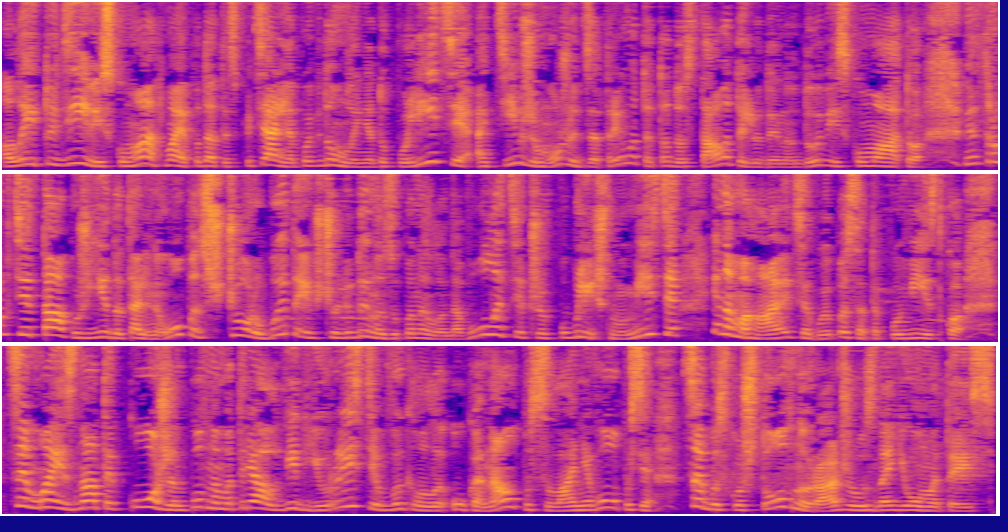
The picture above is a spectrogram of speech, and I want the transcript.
Але й тоді військкомат має подати спеціальне повідомлення до поліції, а ті вже можуть затримати та доставити людину до військкомату. В інструкції також є детальний опис, що робити, якщо людину зупинили на вулиці чи в публічному місці і намагаються виписати повістку. Це має знати кожен. Повний матеріал від юристів виклали у канал. Посилання в описі. Це безкоштовно раджу ознайомитись.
